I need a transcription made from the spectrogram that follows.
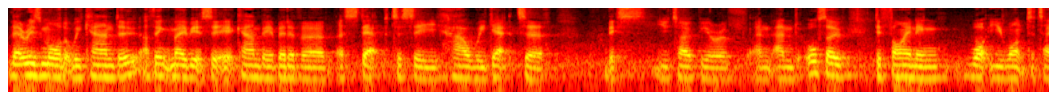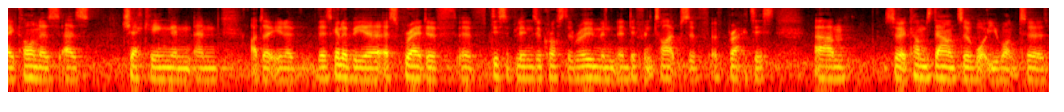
there is more that we can do. I think maybe it can be a bit of a, a, step to see how we get to this utopia of, and, and also defining what you want to take on as, as checking and, and I don't, you know, there's going to be a, a spread of, of disciplines across the room and, and different types of, of practice. Um, so it comes down to what you want to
